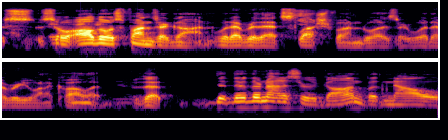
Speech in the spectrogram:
S- so all those funds are gone, whatever that slush fund was, or whatever you wanna call it, that, They're, they're not necessarily gone, but now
